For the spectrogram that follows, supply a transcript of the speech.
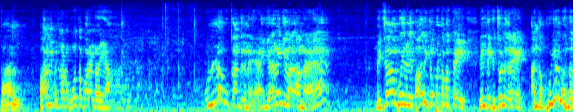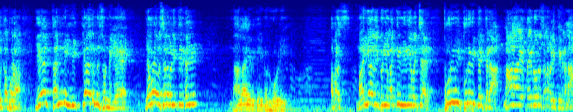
பால். பார்லிமெண்ட்ல உனக்கு ஊத்த போறேன்றான் ஐயா உள்ள உட்கார்ந்துக்கினு இறங்கி வராம மிக்ஜாம் புயலில் பாதிக்கப்பட்ட மக்கள் இன்றைக்கு சொல்லுகிறேன் அந்த புயல் வந்ததுக்கு அப்புறம் ஏன் தண்ணி நிக்காதுன்னு சொன்னீங்க எவ்வளவு செலவழித்தீர்கள்? நாலாயிரத்தி ஐநூறு கோடி. அப்புறம் மரியாதைக்குரிய மத்திய நிதியமைச்சர் துருவி துருவி கேட்கிறார் நாலாயிரத்தி ஐநூறு செலவழித்தீர்களா?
